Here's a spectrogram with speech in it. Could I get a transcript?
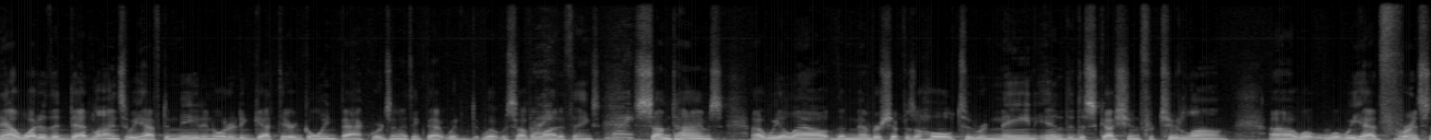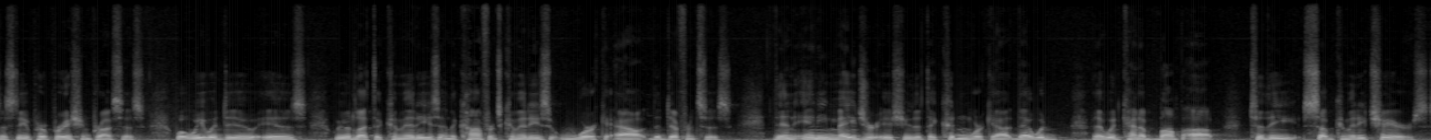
Now, what are the deadlines we have to meet in order to get there going backwards? And I think that would, what would solve right. a lot of things. Right. Sometimes uh, we allow the membership as a whole to remain in the discussion for too long. Uh, what, what, we had, for instance, the appropriation process. What we would do is we would let the committees and the conference committees work out the differences. Then any major issue that they couldn't work out, that would, that would kind of bump up to the subcommittee chairs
